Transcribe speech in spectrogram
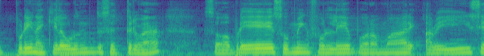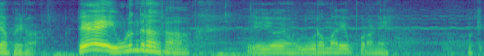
இப்படி நான் கீழே விழுந்து செத்துருவேன்? ஸோ அப்படியே ஸ்விம்மிங் ஃபூல்லையே போகிற மாதிரி அப்படியே ஈஸியாக போயிடுவேன். டேய் உளுந்துடாதா ஐயோ என் உழுவுற மாதிரியே போகிறானே ஓகே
